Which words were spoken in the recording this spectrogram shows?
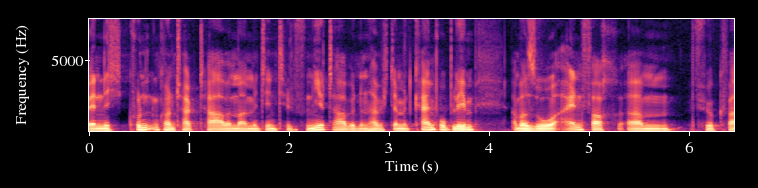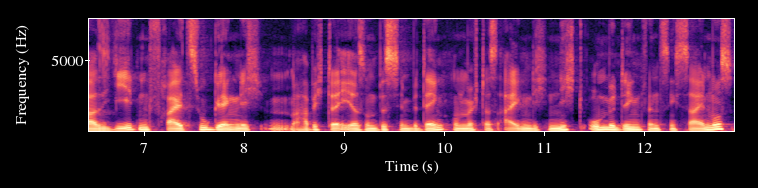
wenn ich Kundenkontakt habe, mal mit denen telefoniert habe, dann habe ich damit kein Problem. Aber so einfach ähm, für quasi jeden frei zugänglich hm, habe ich da eher so ein bisschen Bedenken und möchte das eigentlich nicht unbedingt, wenn es nicht sein muss.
